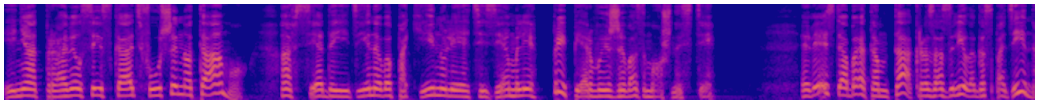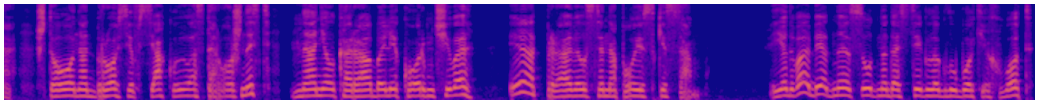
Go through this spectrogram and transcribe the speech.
и не отправился искать Фуши Нотаму, а все до единого покинули эти земли при первой же возможности. Весть об этом так разозлила господина, что он, отбросив всякую осторожность, нанял корабль и кормчего и отправился на поиски сам. Едва бедное судно достигло глубоких вод,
